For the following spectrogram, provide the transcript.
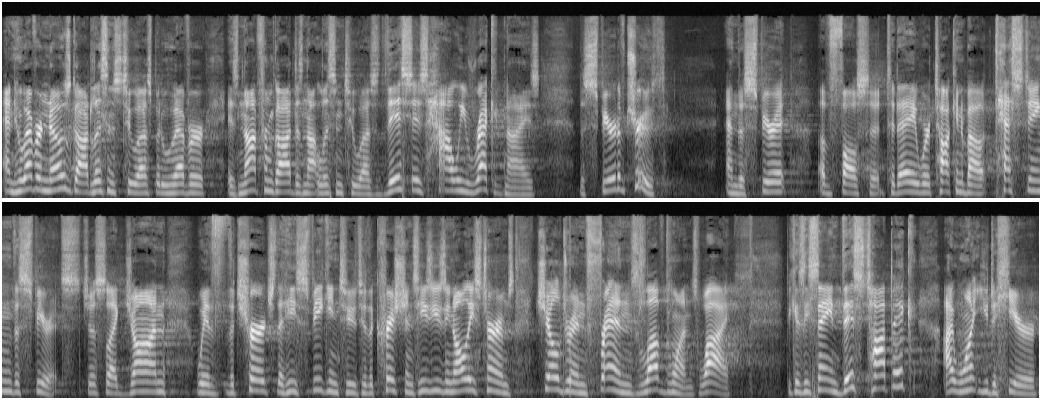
and whoever knows God listens to us, but whoever is not from God does not listen to us. This is how we recognize the spirit of truth and the spirit of falsehood. Today, we're talking about testing the spirits, just like John with the church that he's speaking to, to the Christians. He's using all these terms children, friends, loved ones. Why? Because he's saying, This topic, I want you to hear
